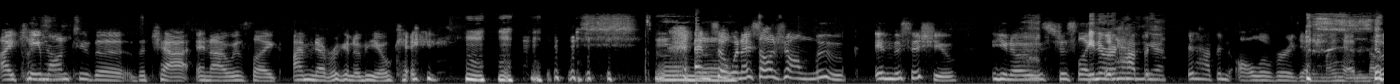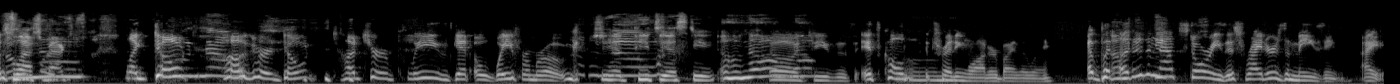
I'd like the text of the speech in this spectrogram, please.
I came know. onto the the chat, and I was like, "I'm never gonna be okay." Oh, And so mm. when I saw Jean Luc in this issue, you know, it was just like it happened. yeah. It happened all over again in my head, and I was Oh, Flashback. no. like, "Don't Oh, no. hug her! Don't touch her! Please get away from Rogue!" She had PTSD. Oh no. Oh no. Jesus! It's called Um, Treading Water, by the way. Uh, but Um, other than he- that story, this writer is amazing. I,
